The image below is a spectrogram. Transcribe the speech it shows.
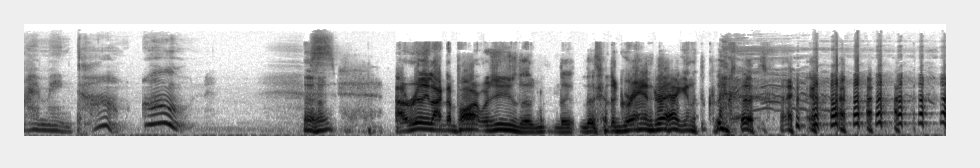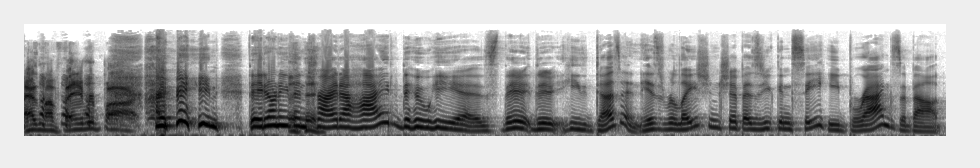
I mean, come on. Uh-huh. I really like the part where she's the the, the, the Grand Dragon of Ku Klux Klan. That's my favorite part. I mean, they don't even try to hide who he is. They, they, he doesn't. His relationship, as you can see, he brags about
